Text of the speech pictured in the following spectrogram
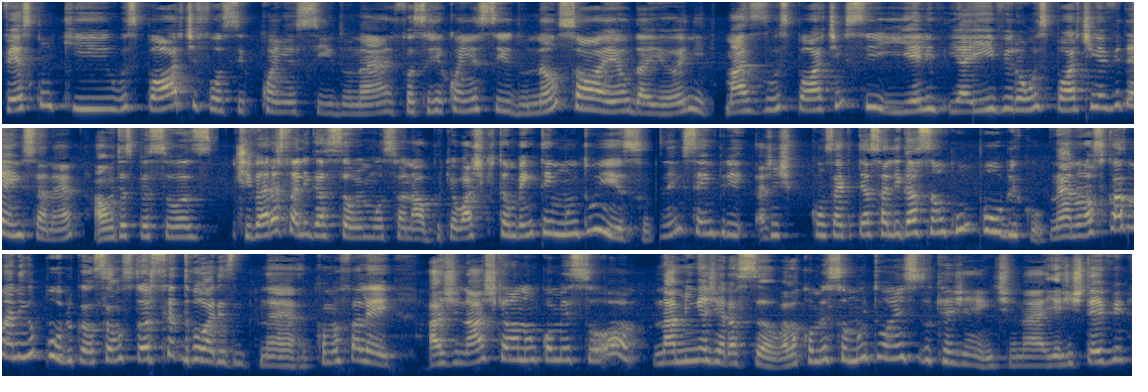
fez com que o esporte fosse conhecido, né? Fosse reconhecido. Não só eu, Daiane, mas o esporte em si. E, ele, e aí virou um esporte em evidência né? Onde as pessoas tiveram essa ligação emocional, porque eu acho que também tem muito isso. Nem sempre a gente consegue ter essa ligação com o público, né? No nosso caso não é nem o público, são os torcedores, né? Como eu falei, a ginástica ela não começou na minha geração, ela começou muito antes do que a gente, né? E a gente teve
